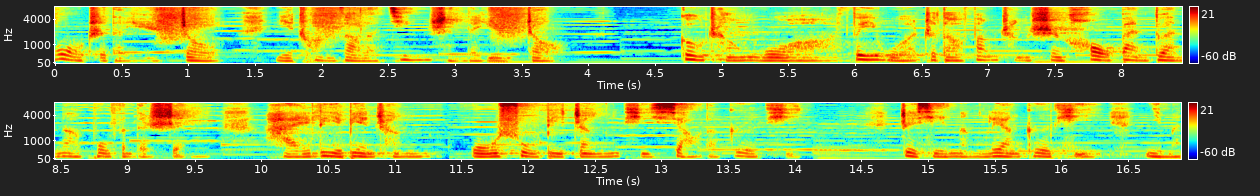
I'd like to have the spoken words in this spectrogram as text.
物质的宇宙，也创造了精神的宇宙。构成我非我这道方程式后半段那部分的神，还裂变成。无数比整体小的个体，这些能量个体，你们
